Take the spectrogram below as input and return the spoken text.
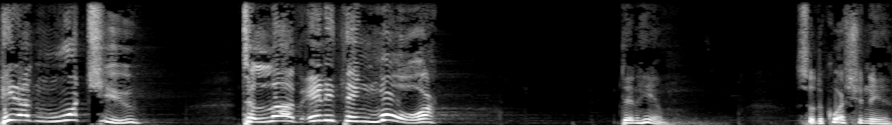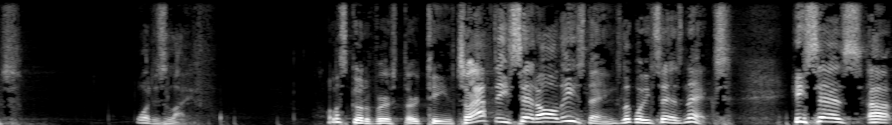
He doesn't want you to love anything more than him. So the question is, what is life? Well, let's go to verse 13. So after he said all these things, look what he says next. He says, uh,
